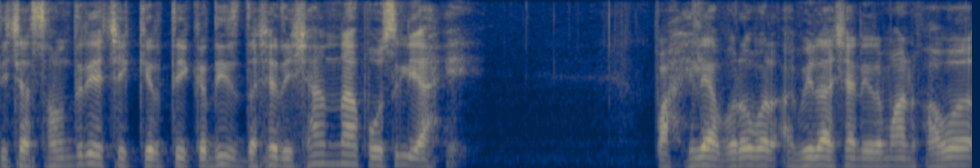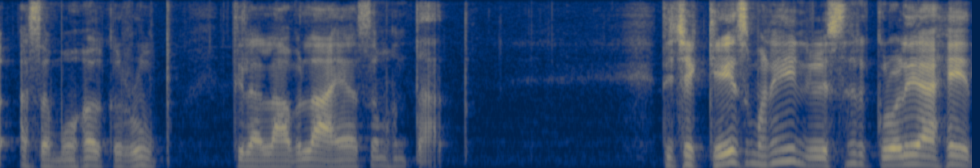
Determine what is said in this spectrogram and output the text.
तिच्या सौंदर्याची कीर्ती कधीच दशदिशांना पोचली आहे. पाहिल्याबरोबर अभिलाषा निर्माण व्हावं असं मोहक रूप तिला लाभला आहे असं म्हणतात. तिचे केस म्हणे निळसर कुरळे आहेत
